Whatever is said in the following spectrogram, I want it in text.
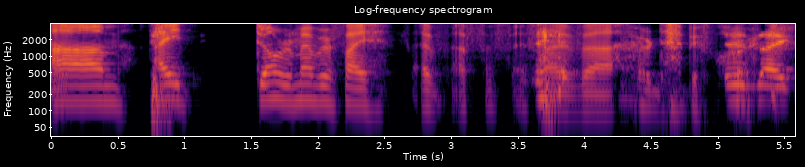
Um, I don't remember if I if, if, if- if I've uh, heard that before. It's like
